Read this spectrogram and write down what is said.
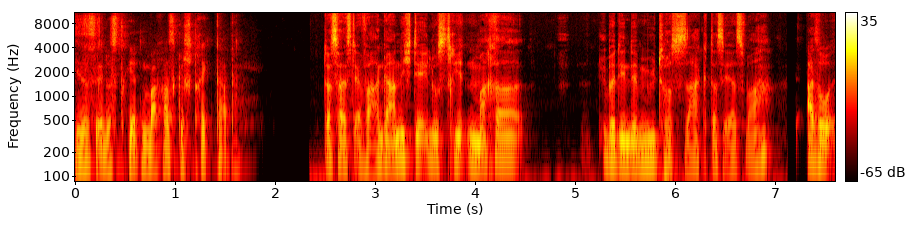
dieses Illustriertenmachers gestrickt hat. Das heißt, er war gar nicht der Illustriertenmacher, über den der Mythos sagt, dass er es war? Also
